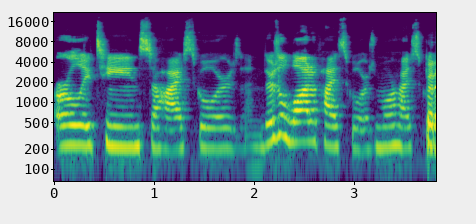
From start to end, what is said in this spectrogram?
early teens to high schoolers, and there's a lot of high schoolers, more high schoolers. but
